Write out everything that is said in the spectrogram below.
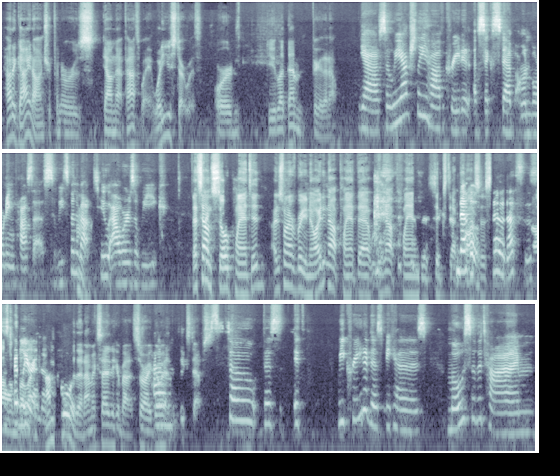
how to guide entrepreneurs down that pathway? What do you start with, or do you let them figure that out? Yeah, so we actually have created a six-step onboarding process. So we spend hmm. about two hours a week that sounds so planted. I just want everybody to know I did not plant that. We did not plan the six step no, process. No, that's this um, is totally random. I'm cool with it. I'm excited to hear about it. Sorry, go um, ahead. Six steps. So this it we created this because most of the time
